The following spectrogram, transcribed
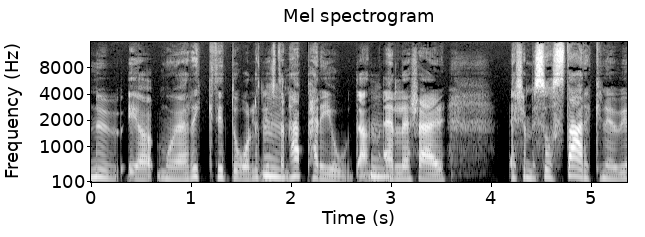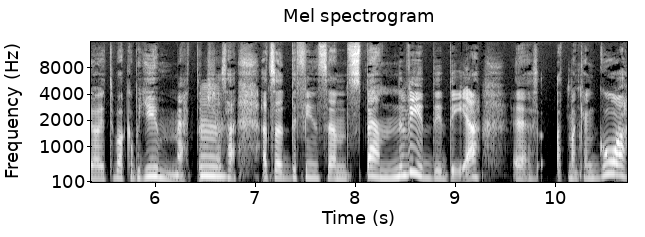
nu är jag, mår jag riktigt dåligt just den här perioden. Eller så här, jag känner mig så stark nu, jag är tillbaka på gymmet. Eller så här. Alltså, det finns en spännvidd i det. Eh, att man kan gå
